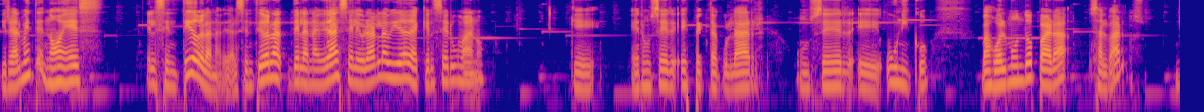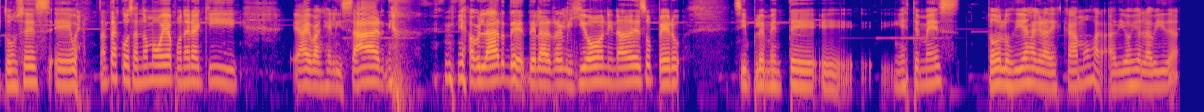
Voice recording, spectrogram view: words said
Y realmente no es el sentido de la Navidad. El sentido de la, de la Navidad es celebrar la vida de aquel ser humano que era un ser espectacular, un ser eh, único bajo el mundo para salvarnos. Entonces, eh, bueno, tantas cosas. No me voy a poner aquí a evangelizar ni, hablar de, la religión ni nada de eso, pero simplemente eh, en este mes, todos los días agradezcamos a, a Dios y a la vida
